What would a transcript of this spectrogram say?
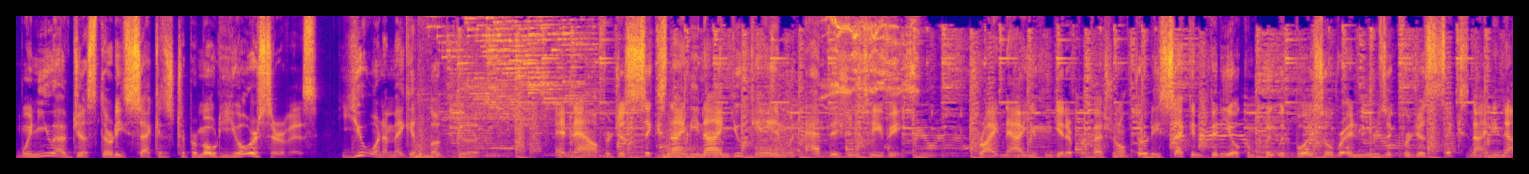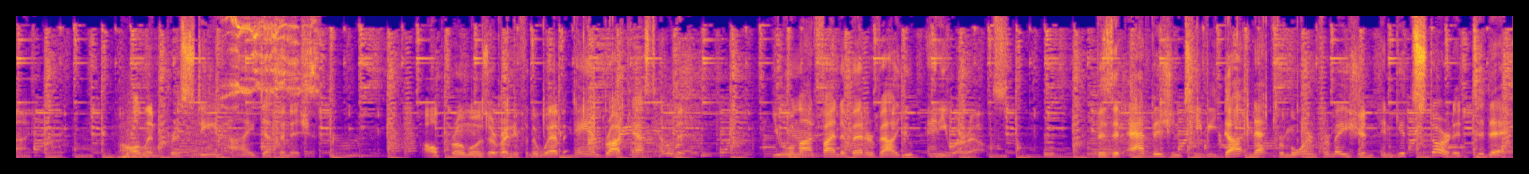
When you have just 30 seconds to promote your service, you want to make it look good. And now for just $6.99 you can with AdVision TV. Right now you can get a professional 30 second video complete with voiceover and music for just $6.99. All in pristine high definition. All promos are ready for the web and broadcast television. You will not find a better value anywhere else. Visit advisiontv.net for more information and get started today.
